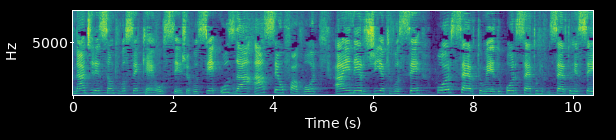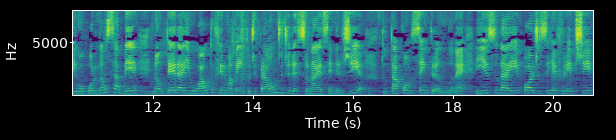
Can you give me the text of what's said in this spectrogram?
na direção que você quer, ou seja, você usar a seu favor a energia que você por certo medo, por certo, certo receio ou por não saber, não ter aí o alto firmamento de para onde direcionar essa energia, tu tá concentrando, né? E isso daí pode se refletir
